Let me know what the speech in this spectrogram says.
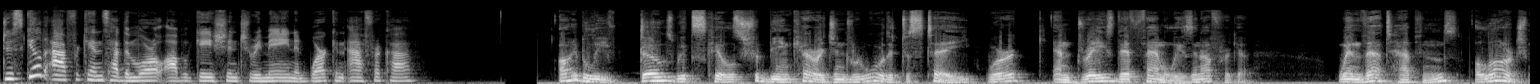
Do skilled Africans have the moral obligation to remain and work in Africa? I believe those with skills should be encouraged and rewarded to stay, work, and raise their families in Africa. When that happens, a large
